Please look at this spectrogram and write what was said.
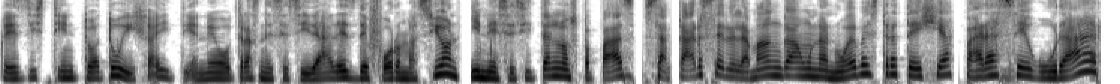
es distinto a tu hija y tiene otras necesidades de formación y necesitan los papás sacarse de la manga una nueva estrategia para asegurar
